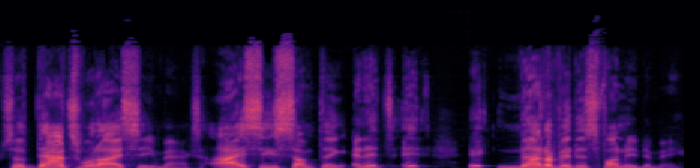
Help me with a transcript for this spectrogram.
So that's what I see, Max. I see something, and it's it, it. None of it is funny to me.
